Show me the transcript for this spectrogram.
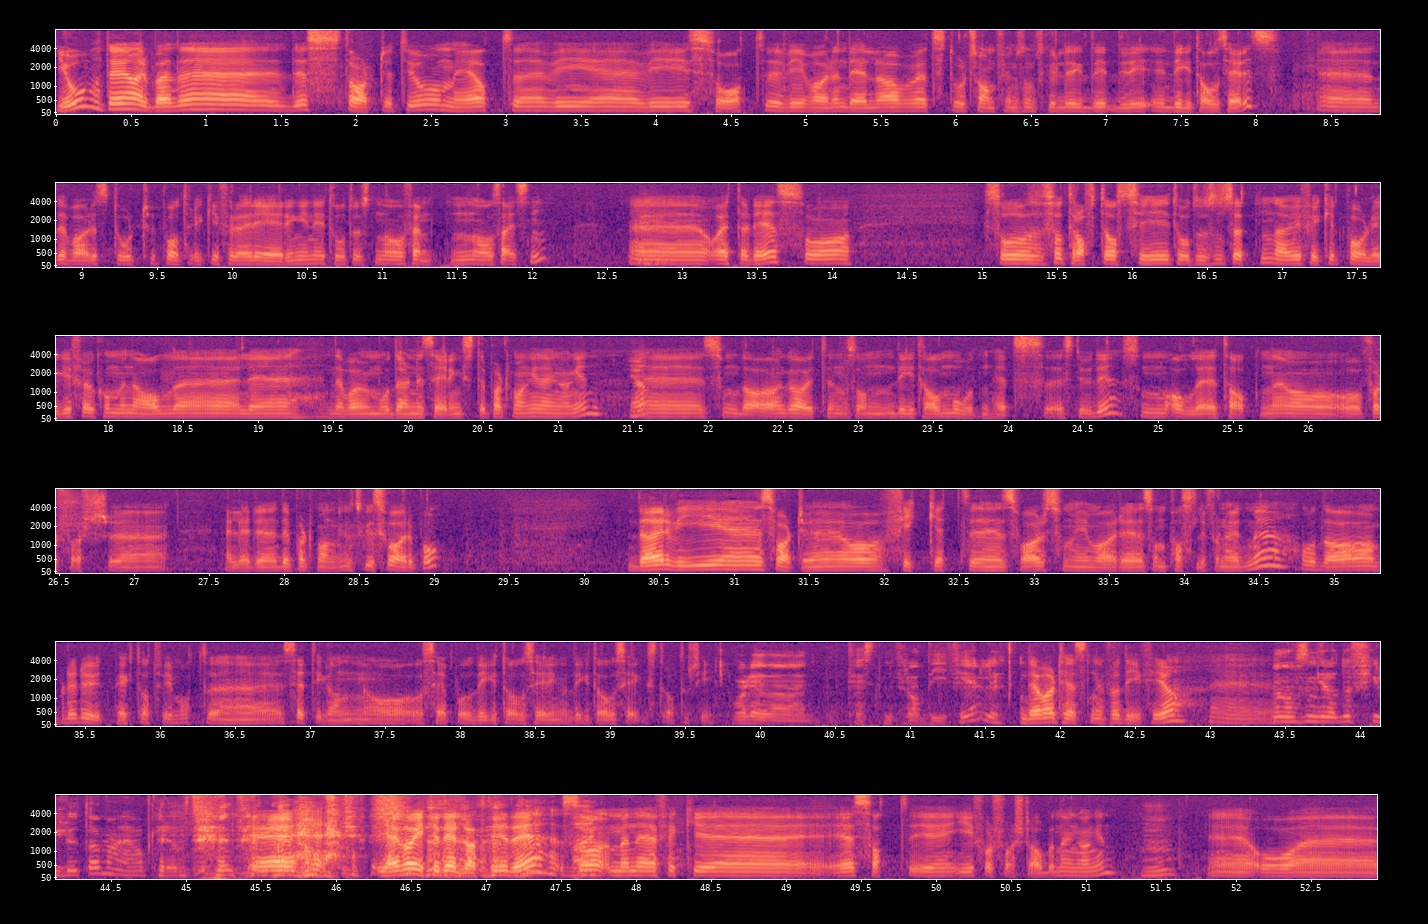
Jo, det arbeidet det startet jo med at eh, vi, eh, vi så at vi var en del av et stort samfunn som skulle di di digitaliseres. Eh, Det var et stort påtrykk fra regjeringen i 2015 og 2016. Eh, Og etter det så, så, så traff det oss i 2017, der vi fikk et pålegg fra kommunal... eh, Eller det var jo Moderniseringsdepartementet den gangen. Ja. Eh, som da ga ut en sånn digital modenhetsstudie som alle etatene og, og forsvars... eh, Eller eh, departementene skulle svare på. Der vi eh, svarte og fikk et eh, svar som vi var sånn passelig fornøyd med. Og da ble det utpekt at vi måtte sette i gang og se på digitalisering og digitaliseringsstrategi. Var det da testen fra Difi, eller? Det var testen fra Difi, ja. Men åssen greide du å fylle ut den? Jeg har prøvd. Jeg var ikke delaktig i det, så, men jeg, fikk, jeg satt i, i Forsvarsstaben den gangen. Mm. Og,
